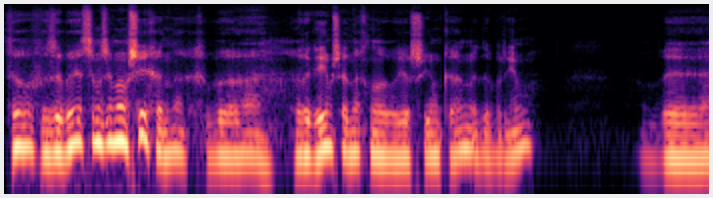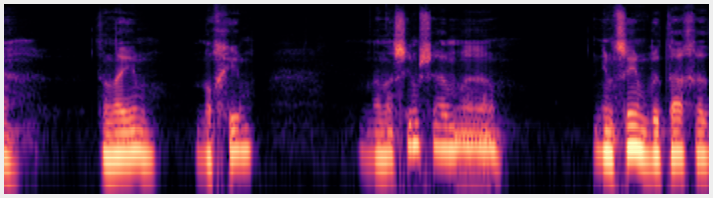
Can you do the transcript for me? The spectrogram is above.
טוב, זה בעצם זה ממשיך, ברגעים שאנחנו יושבים כאן, מדברים, ותנאים נוחים, אנשים שם אה, נמצאים בתחת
